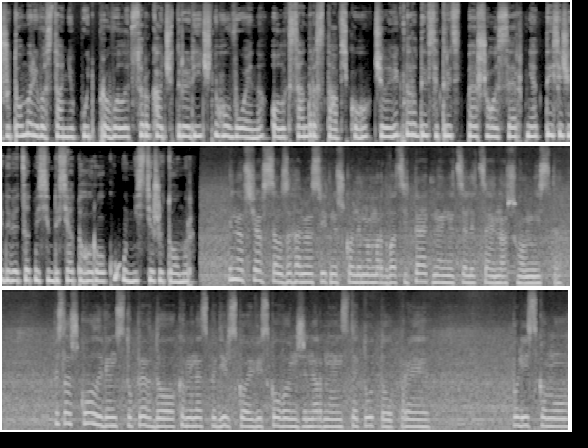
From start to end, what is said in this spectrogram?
Житомирі в останню путь провели 44-річного воїна Олександра Ставського. Чоловік народився 31 серпня 1980 року у місті Житомир. Він навчався у загальноосвітній школі номер 25 нині це ліцей нашого міста. Після школи він вступив до Кам'янець-Подільського військового інженерного інституту при Поліському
